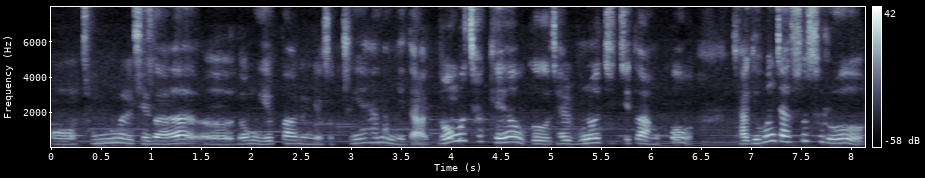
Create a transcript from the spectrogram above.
어, 정말 제가 어, 너무 예뻐하는 녀석 중에 하나입니다. 너무 착해요. 그 잘 무너지지도 않고 자기 혼자 스스로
